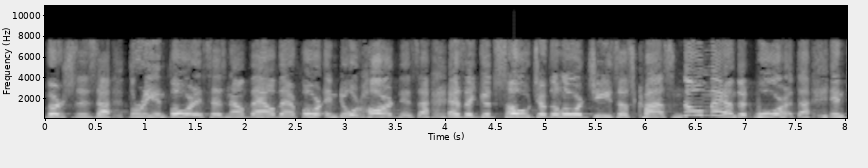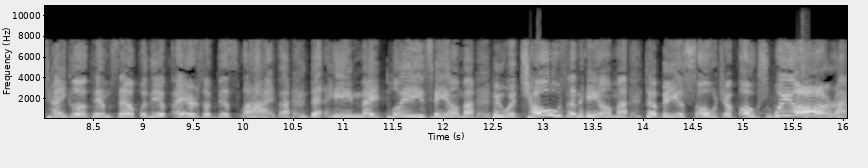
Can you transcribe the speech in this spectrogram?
verses 3 and 4 it says, Now thou therefore endure hardness as a good soldier of the Lord Jesus Christ. No man that warreth entangleth himself with the affairs of this life that he may please him who had chosen him to be a soldier soldier. Folks, we are uh,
